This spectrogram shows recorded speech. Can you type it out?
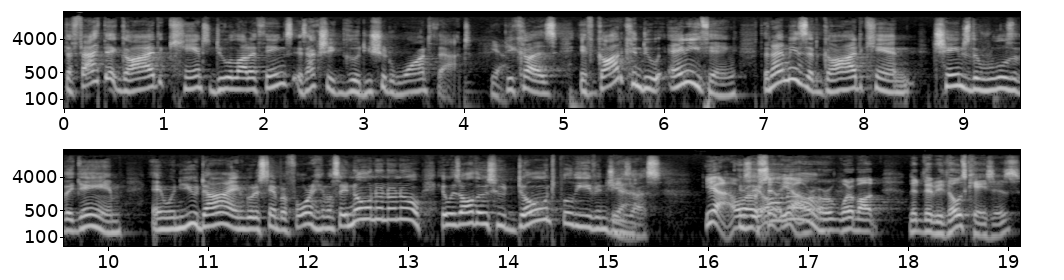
the fact that God can't do a lot of things is actually good. You should want that. Yeah. Because if God can do anything, then that means that God can change the rules of the game. And when you die and go to stand before him, he'll say, No, no, no, no. It was all those who don't believe in Jesus. Yeah, or, or say, "Oh, yeah, no." or, or what about there, there'd be those cases,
